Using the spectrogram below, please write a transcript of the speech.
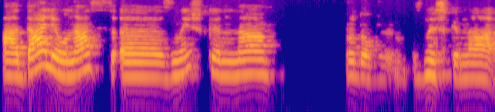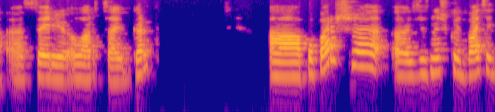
А далі у нас е, знижки на продовжуємо знижки на е, серію LR Zeigert. По-перше, е, зі знижкою 20%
